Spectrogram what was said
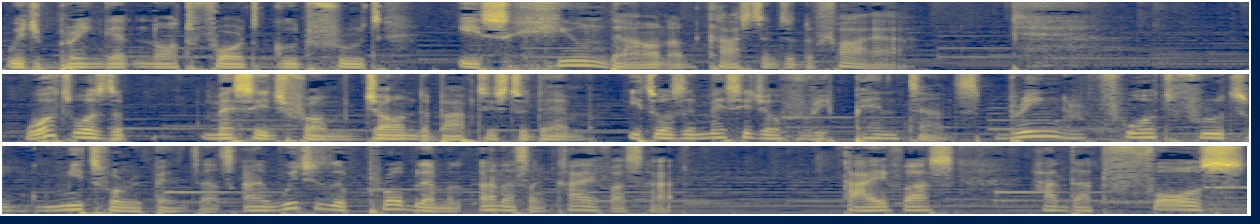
which bringeth not forth good fruit is hewn down and cast into the fire. What was the message from John the Baptist to them? It was a message of repentance. Bring forth fruits meet for repentance. And which is the problem Annas and Caiaphas had? Caiaphas had that false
